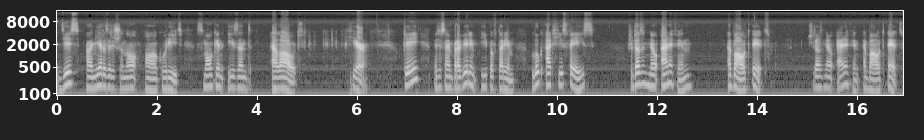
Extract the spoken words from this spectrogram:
Здесь а, не разрешено а, курить. Smoking isn't allowed here. Окей? Okay? Давайте с вами проверим и повторим. Look at his face. She doesn't know anything about it. She doesn't know anything about it.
